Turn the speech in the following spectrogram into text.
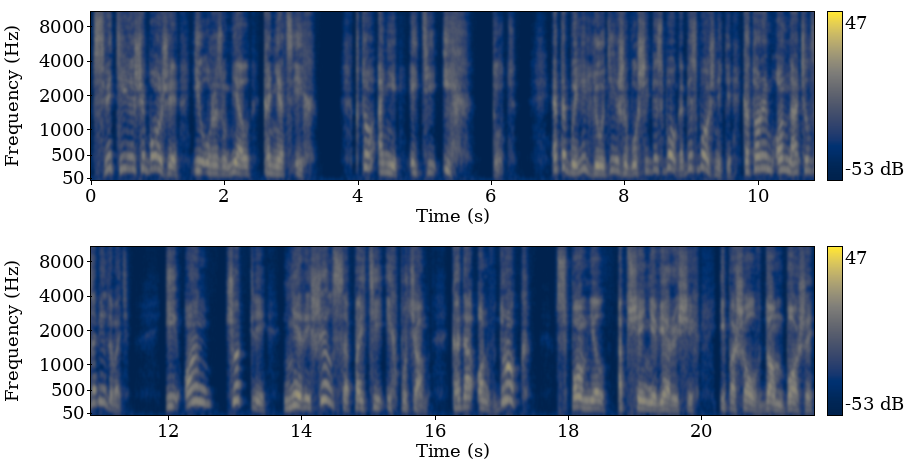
в святилище Божие и уразумел конец их. Кто они, эти их тут? Это были люди, живущие без Бога, безбожники, которым он начал завидовать. И он чуть ли не решился пойти их путем, когда он вдруг вспомнил общение верующих и пошел в Дом Божий,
